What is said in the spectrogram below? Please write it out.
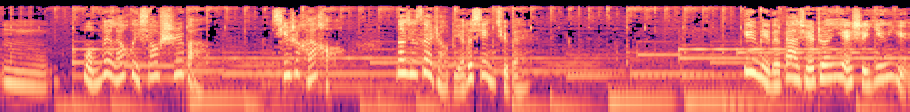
嗯，我们未来会消失吧？其实还好，那就再找别的兴趣呗。”玉米的大学专业是英语。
